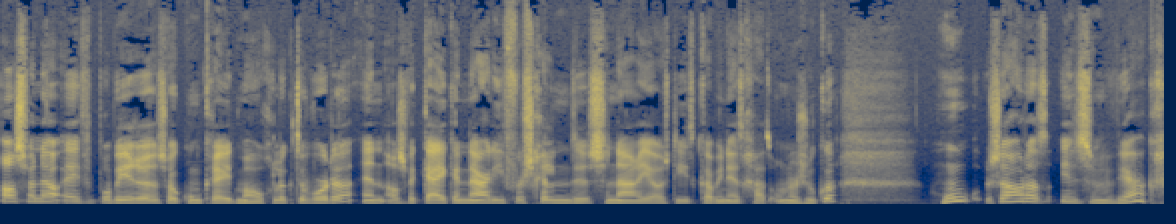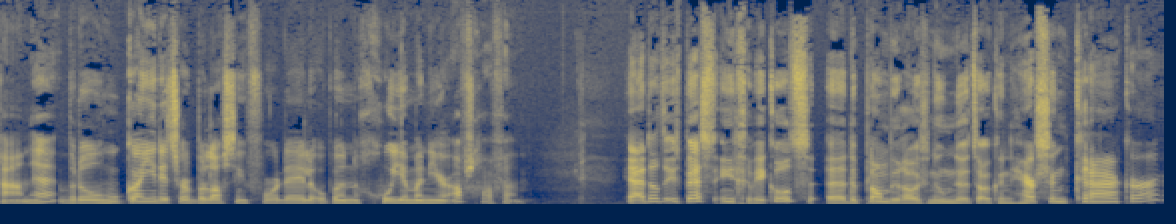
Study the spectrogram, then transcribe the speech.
Als we nou even proberen zo concreet mogelijk te worden en als we kijken naar die verschillende scenario's die het kabinet gaat onderzoeken, hoe zou dat in zijn werk gaan? Hè? Ik bedoel, hoe kan je dit soort belastingvoordelen op een goede manier afschaffen? Ja, dat is best ingewikkeld. Uh, de planbureaus noemden het ook een hersenkraker.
